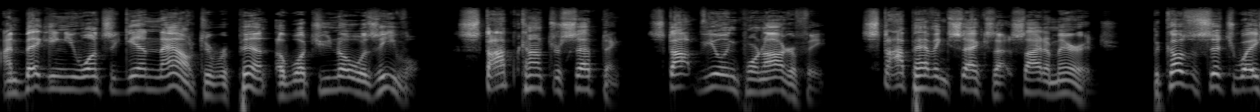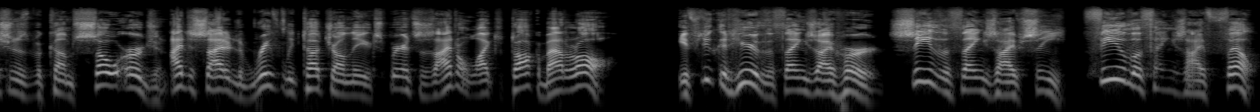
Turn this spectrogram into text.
I'm begging you once again now to repent of what you know is evil. Stop contracepting. Stop viewing pornography. Stop having sex outside of marriage. Because the situation has become so urgent, I decided to briefly touch on the experiences I don't like to talk about at all. If you could hear the things I've heard, see the things I've seen, feel the things I've felt,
